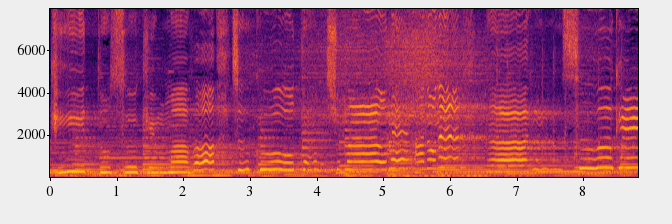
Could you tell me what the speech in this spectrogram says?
きっと隙間を作ってしまうね。あのね大好き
